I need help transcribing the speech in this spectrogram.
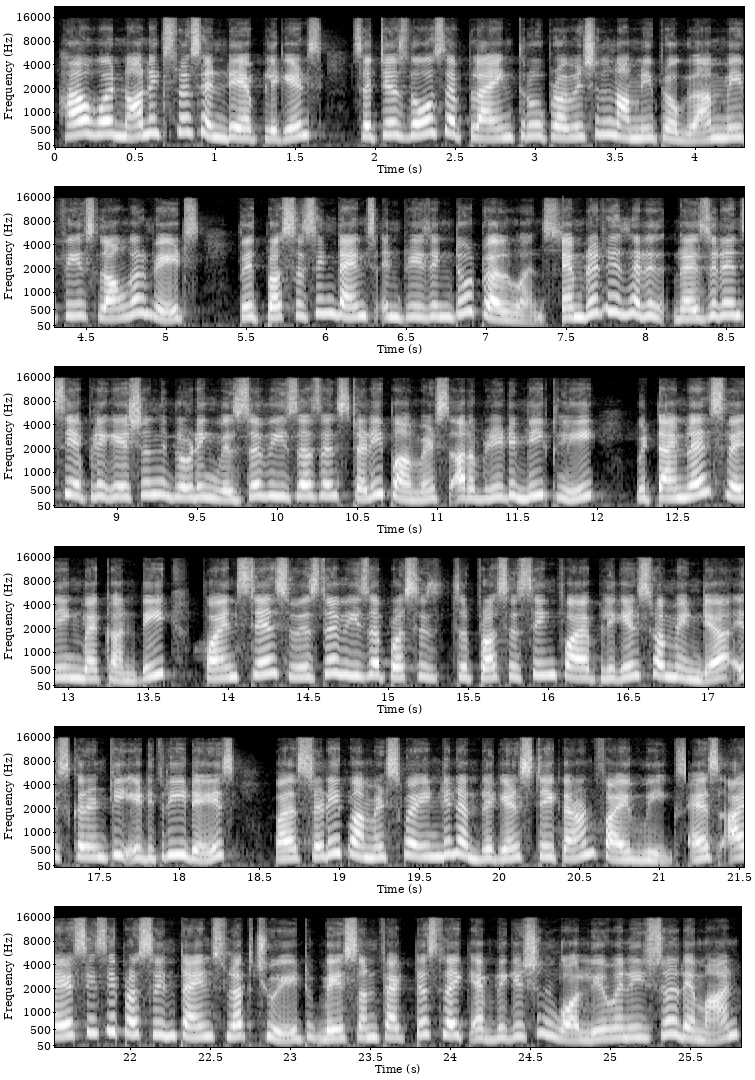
However, non-express entry applicants, such as those applying through Provincial Nominee Program, may face longer waits, with processing times increasing to 12 months. Temporary residency applications, including visitor visas and study permits, are updated weekly, with timelines timelines varying by country. For instance, visitor visa process processing for applicants from India is currently 83 days, while study permits for Indian applicants take around 5 weeks. As IRCC processing times fluctuate based on factors like application volume and regional demand,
